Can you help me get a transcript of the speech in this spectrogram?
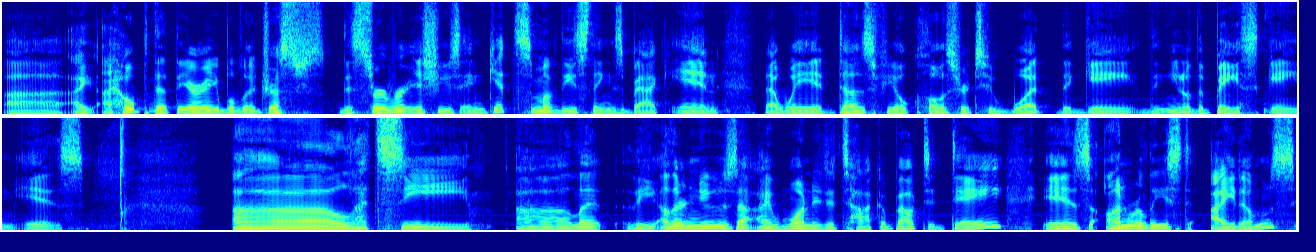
uh, I, I hope that they are able to address the server issues and get some of these things back in. That way it does feel closer to what the game the, you know the base game is. Uh let's see uh, let the other news that I wanted to talk about today is unreleased items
